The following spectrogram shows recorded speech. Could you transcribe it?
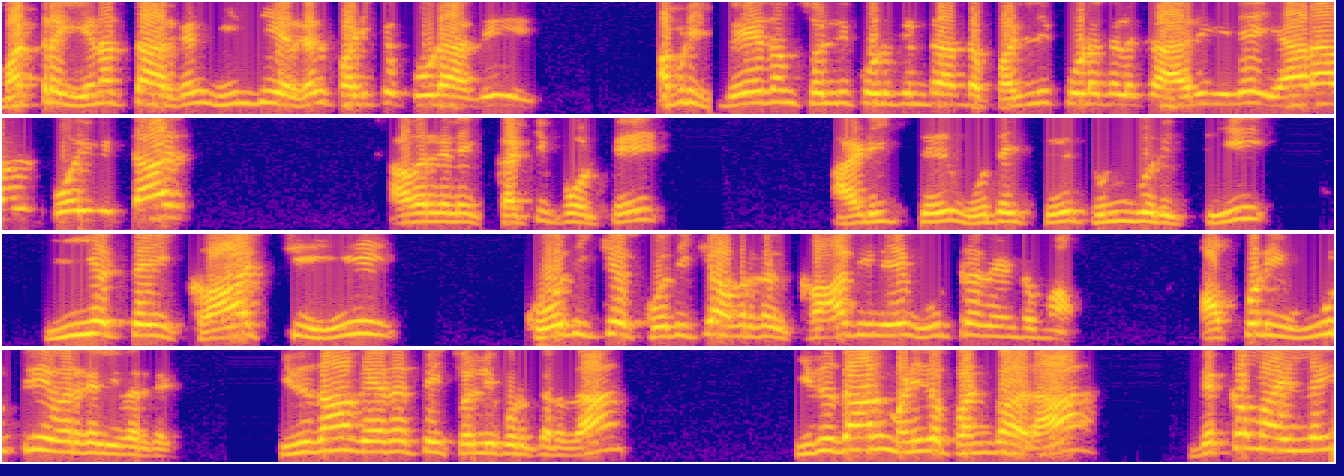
மற்ற இனத்தார்கள் இந்தியர்கள் படிக்கக்கூடாது அப்படி வேதம் சொல்லிக் கொடுக்கின்ற அந்த பள்ளிக்கூடங்களுக்கு அருகிலே யாராவது போய்விட்டால் அவர்களை கட்டி போட்டு அடித்து உதைத்து துன்புறுத்தி ஈயத்தை காய்ச்சி கொதிக்க கொதிக்க அவர்கள் காதிலே ஊற்ற வேண்டுமாம். அப்படி ஊற்றியவர்கள் இவர்கள். இதுதான் வேதத்தை சொல்லி கொடுக்கிறதா? இதுதான் மனித பண்பாடா? வெக்கமா இல்லை?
